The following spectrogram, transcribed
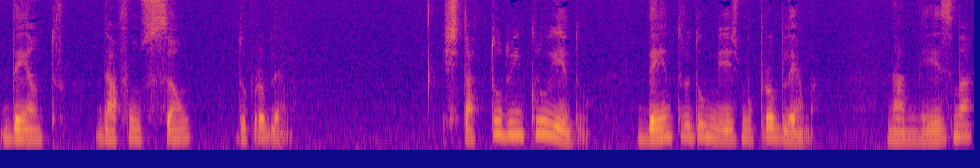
dentro da função do problema. Está tudo incluído dentro do mesmo problema, na mesma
